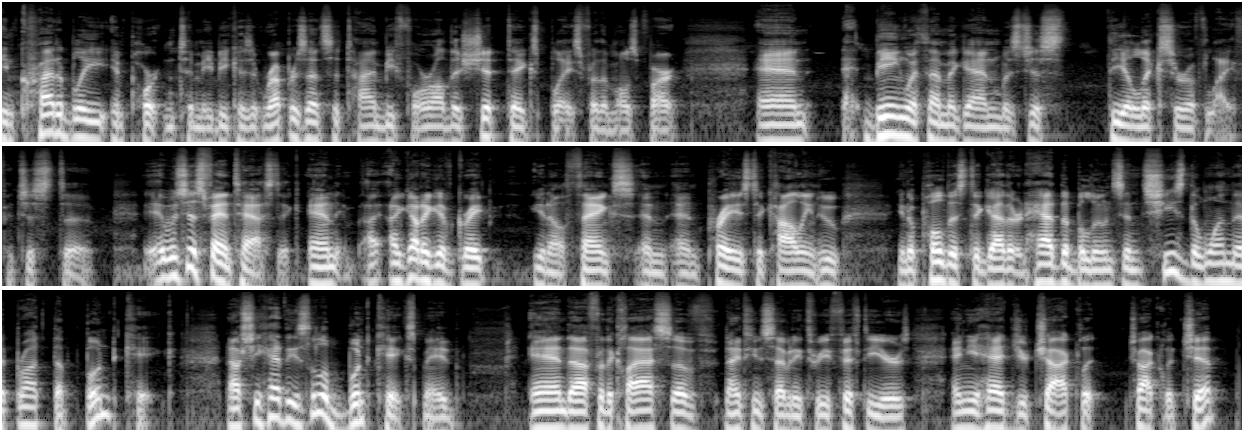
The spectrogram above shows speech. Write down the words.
incredibly important to me because it represents the time before all this shit takes place for the most part. And being with them again was just the elixir of life. It just, uh, it was just fantastic. And I, I got to give great you know, thanks and, and praise to Colleen who, you know, pulled this together and had the balloons. And she's the one that brought the Bundt cake. Now, she had these little Bundt cakes made and uh, for the class of 1973, 50 years. And you had your chocolate chocolate chip,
